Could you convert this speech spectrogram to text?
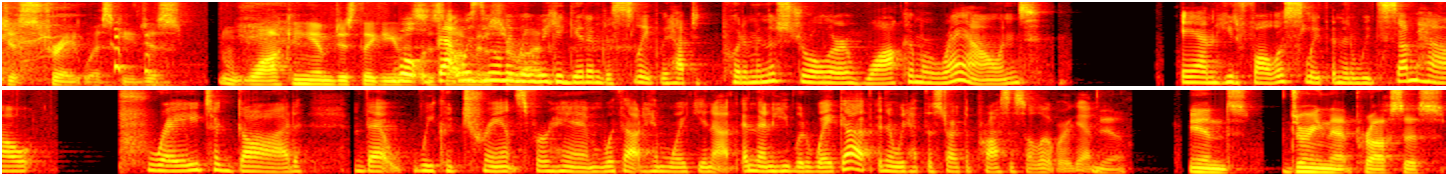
just straight whiskey, just walking him, just thinking Well, this is that was the only way we could get him to sleep. We'd have to put him in the stroller, walk him around, and he'd fall asleep. And then we'd somehow pray to God that we could transfer him without him waking up. And then he would wake up, and then we'd have to start the process all over again. Yeah. And during that process,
